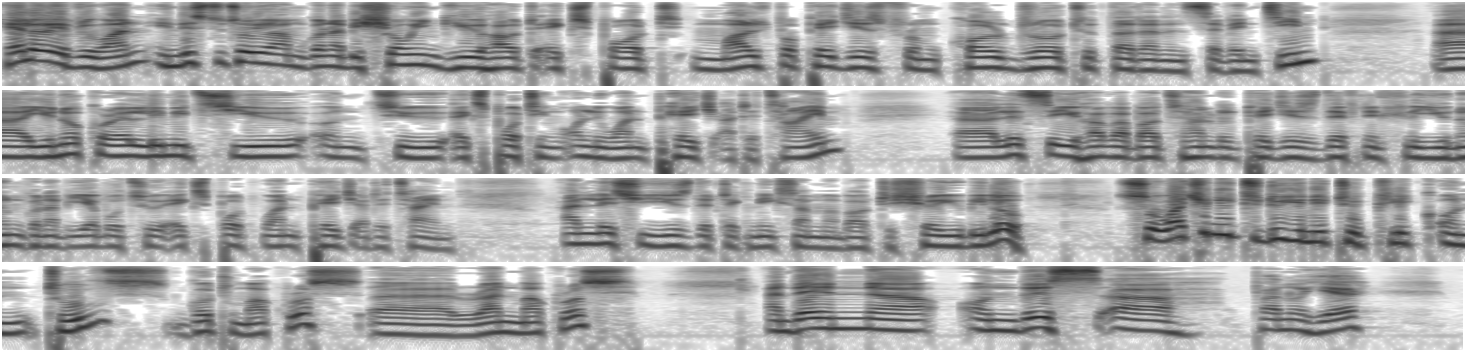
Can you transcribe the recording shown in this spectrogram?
Hello everyone, in this tutorial I'm going to be showing you how to export multiple pages from CorelDRAW 2017. Uh, you know Corel limits you onto exporting only one page at a time. Uh, let's say you have about 100 pages, definitely you're not going to be able to export one page at a time unless you use the techniques I'm about to show you below. So what you need to do, you need to click on tools, go to macros, uh, run macros and then uh, on this uh, panel here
